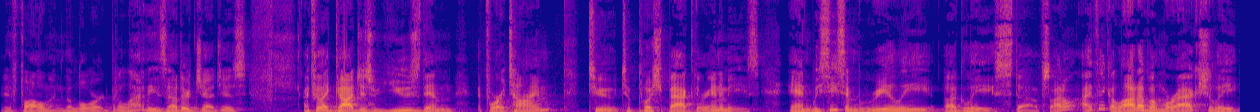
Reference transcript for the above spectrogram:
in following the Lord. But a lot of these other judges, I feel like God just used them for a time to to push back their enemies, and we see some really ugly stuff. So I don't. I think a lot of them were actually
